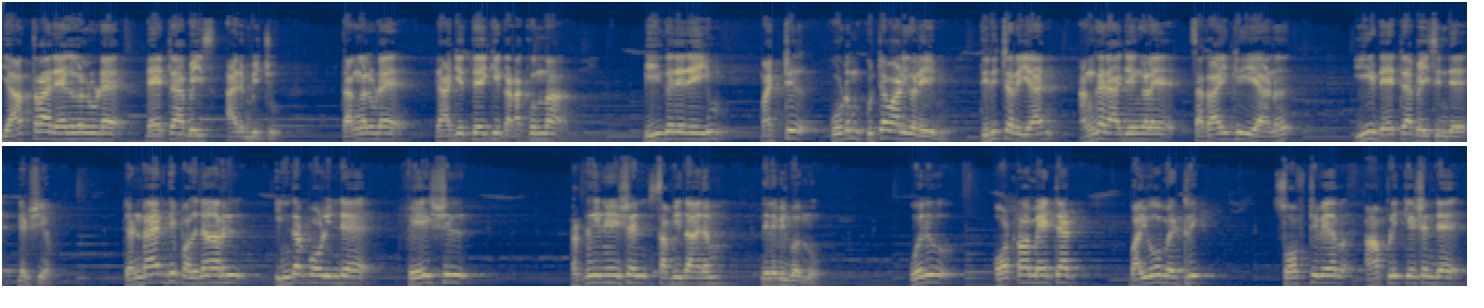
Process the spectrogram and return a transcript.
യാത്രാരേഖകളുടെ ഡാറ്റാബേസ് ആരംഭിച്ചു. തങ്ങളുടെ രാജ്യത്തേക്ക് കടക്കുന്ന ഭീകരരെയും മറ്റ് കൊടും കുറ്റവാളികളെയും തിരിച്ചറിയാൻ അംഗരാജ്യങ്ങളെ സഹായിക്കുകയാണ് ഈ ഡേറ്റാബേസിന്റെ ലക്ഷ്യം. രണ്ടായിരത്തി പതിനാറിൽ ഇന്റർപോളിന്റെ ഫേഷ്യൽ റെക്കഗ്നേഷൻ സംവിധാനം നിലവിൽ വന്നു. ഒരു ഓട്ടോമേറ്റഡ് ബയോമെട്രിക് സോഫ്റ്റ്വെയർ ആപ്ലിക്കേഷന്റെ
